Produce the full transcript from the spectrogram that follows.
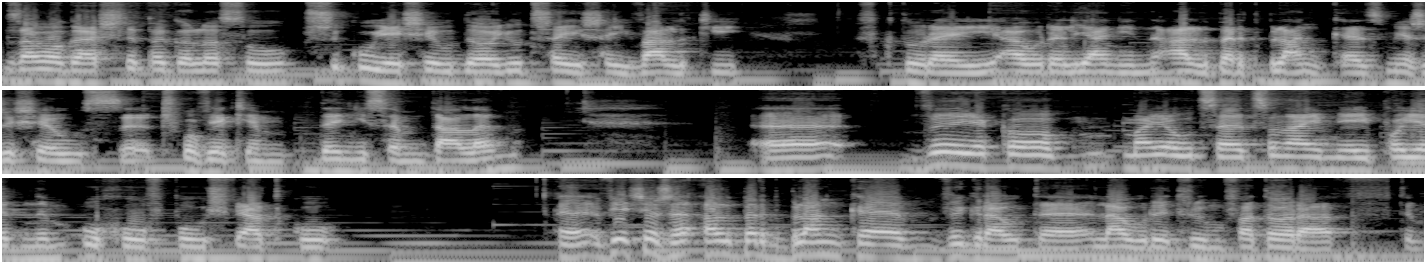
załoga ślepego losu szykuje się do jutrzejszej walki, w której Aurelianin Albert Blanke zmierzy się z człowiekiem Denisem Dalem. Wy, jako mające co najmniej po jednym uchu w półświadku, e, wiecie, że Albert Blanke wygrał te laury triumfatora w tym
